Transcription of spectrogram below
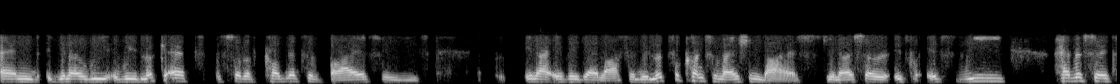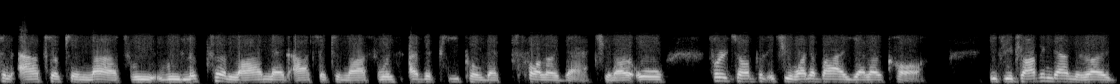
And, you know, we, we look at sort of cognitive biases in our everyday life and we look for confirmation bias, you know, so if, if we have a certain outlook in life, we, we look to align that outlook in life with other people that follow that, you know, or for example, if you want to buy a yellow car, if you're driving down the road,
